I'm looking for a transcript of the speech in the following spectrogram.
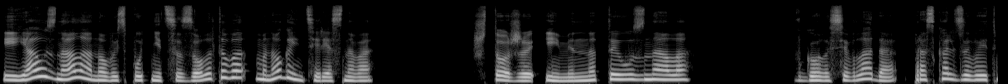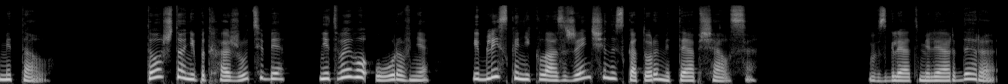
и я узнала о новой спутнице Золотова много интересного. «Что же именно ты узнала?» В голосе Влада проскальзывает металл. «То, что не подхожу тебе, не твоего уровня и близко не класс женщины, с которыми ты общался». Взгляд миллиардера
